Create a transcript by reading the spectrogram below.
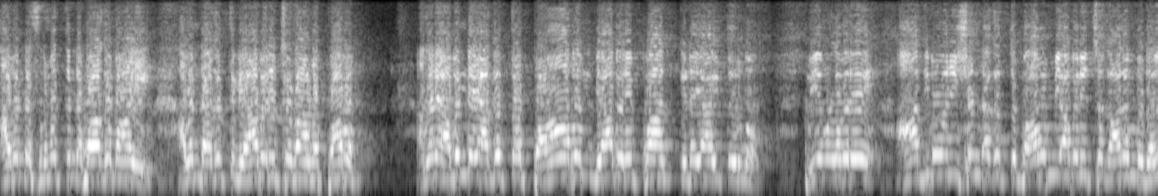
അവന്റെ ശ്രമത്തിന്റെ ഭാഗമായി അവന്റെ അകത്ത് വ്യാപരിച്ചതാണ് പാപം. അങ്ങനെ അവന്റെ അകത്ത് പാപം വ്യാപരിപ്പാൻ ഇടയായി തീർന്നു പ്രിയമുള്ളവരെ ആദിമ മനുഷ്യന്റെ അകത്ത് പാപം വ്യാപരിച്ച കാലം മുതൽ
